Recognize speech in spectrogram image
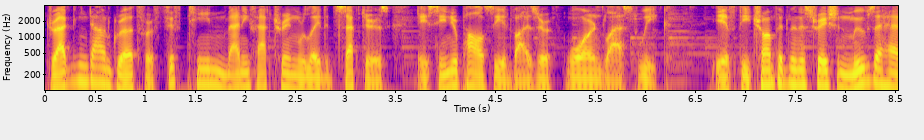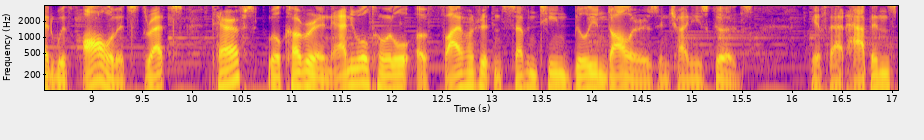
dragging down growth for 15 manufacturing related sectors, a senior policy advisor warned last week. If the Trump administration moves ahead with all of its threats, tariffs will cover an annual total of $517 billion in Chinese goods. If that happens,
